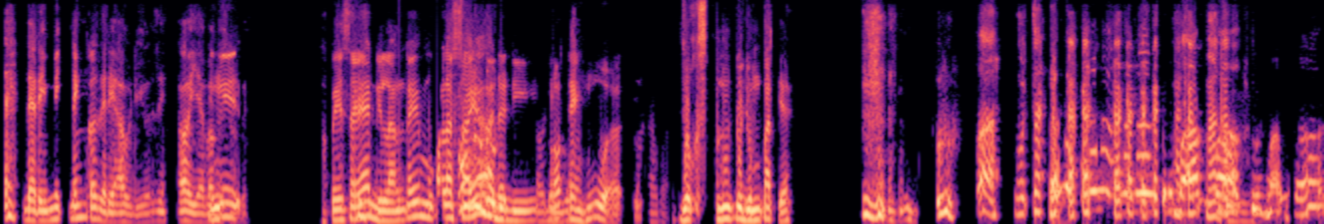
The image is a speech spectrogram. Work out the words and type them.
eh dari mic deng kok dari audio sih oh iya bagus, Ini- bagus. HP saya di lantai, muka Oh, saya duduk. ada di Oh, di- loteng. Wah, jokes 74 ya. uh wah ngucak kakak kakak kakak kakak ngakak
